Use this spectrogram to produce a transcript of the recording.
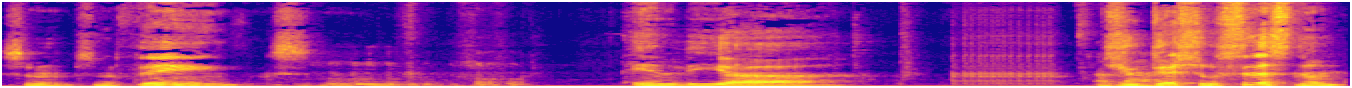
some some things in the uh, judicial system.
